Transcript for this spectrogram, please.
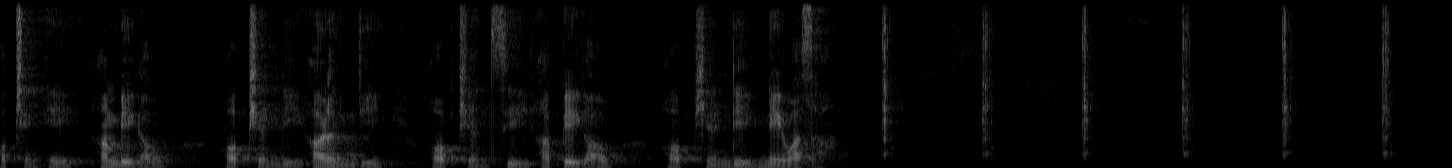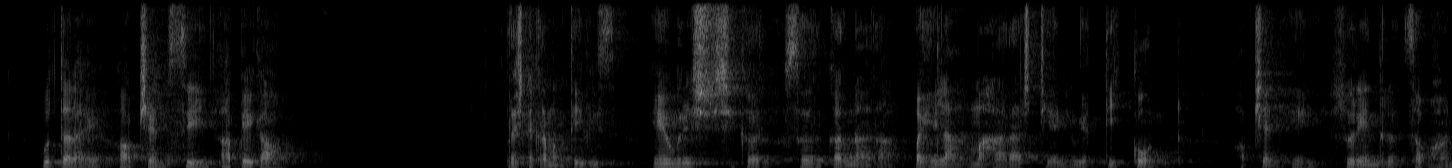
Option A Ambegaon. Option B Alandi. Option C Apegaon. Option D Nevasa. उत्तर आहे ऑप्शन सी आपेगाव. प्रश्न क्रमांक तेवीस. एव्हरेस्ट शिखर सर करणारा पहिला महाराष्ट्रीयन व्यक्ती कोण? Option A Surendra Chavan.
